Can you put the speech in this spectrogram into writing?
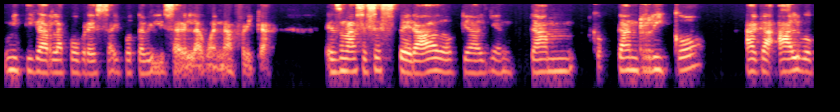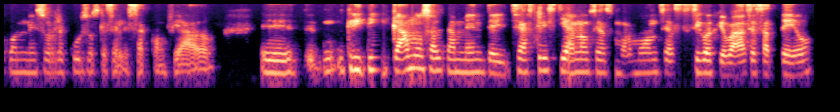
mitigar la pobreza y potabilizar el agua en África. Es más, es esperado que alguien tan, tan rico haga algo con esos recursos que se les ha confiado. Eh, criticamos altamente, seas cristiano, seas mormón, seas sigo de Jehová, seas ateo,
